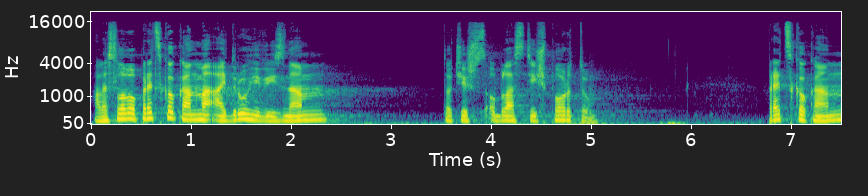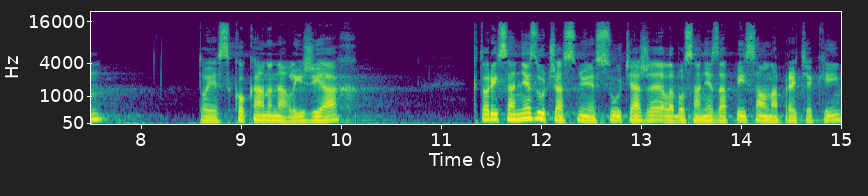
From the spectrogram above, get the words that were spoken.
Ale slovo predskokan má aj druhý význam, totiž z oblasti športu. Predskokan to je skokan na lyžiach, ktorý sa nezúčastňuje súťaže, lebo sa nezapísal na preteky,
